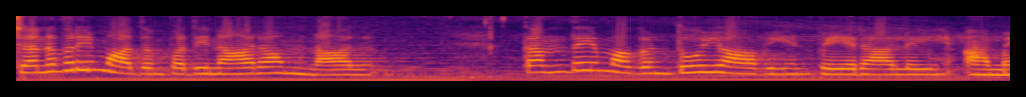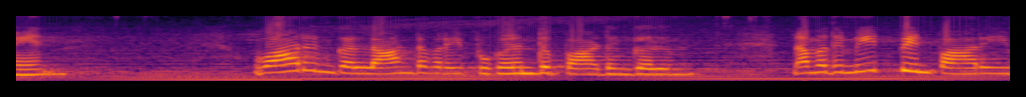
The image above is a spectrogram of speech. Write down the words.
ஜனவரி மாதம் பதினாறாம் நாள். தந்தை மகன் தூய் ஆவியின் பெயராலே அமேன் வாருங்கள் ஆண்டவரை புகழ்ந்து பாடுங்கள். நமது மீட்பின் பாறையை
